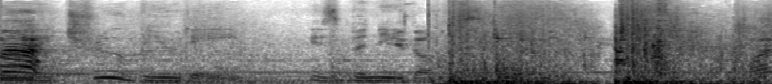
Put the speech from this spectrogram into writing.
My true beauty is beneath. Dito. What?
